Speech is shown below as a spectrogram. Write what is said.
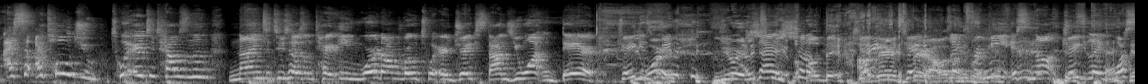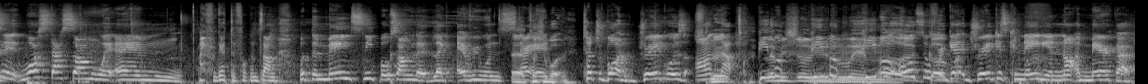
I said, I told you, Twitter 2009 to 2013, word on road Twitter, Drake stands. You want there? Drake You is were. been, You were Shut- literally shut all up. day. I was there in spirit, I like for me, it's not Drake. Like what's it? What's that song with? Um, I forget the fucking song, but the main Sneakbo song that like everyone started. Touch a Button. Touch a button. Drake was on Drake, that. let People, me show you people, the people Oh, also forget Drake is Canadian, not America.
